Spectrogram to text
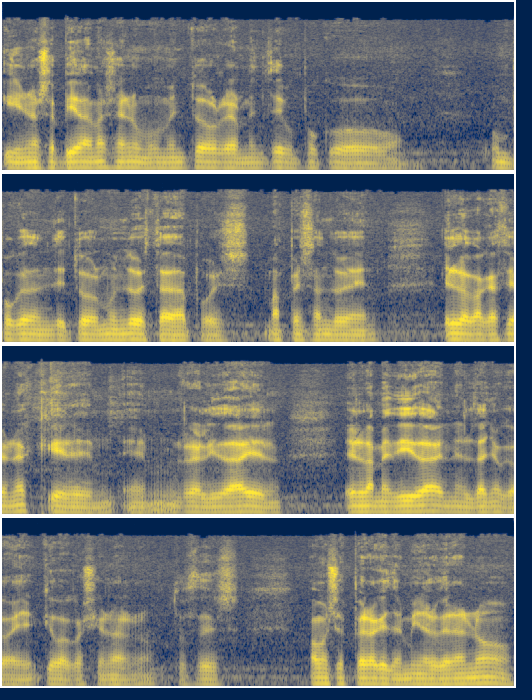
y nos ha pillado además en un momento realmente un poco, un poco donde todo el mundo está pues más pensando en, en las vacaciones que en, realidad en, en, la medida, en el daño que va, que va a ocasionar. ¿no? Entonces vamos a esperar que termine el verano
